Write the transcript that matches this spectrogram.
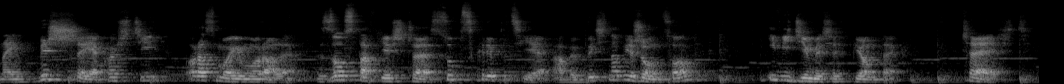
najwyższej jakości oraz moje morale. Zostaw jeszcze subskrypcję, aby być na bieżąco i widzimy się w piątek. Cześć!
